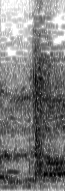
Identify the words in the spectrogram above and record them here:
Allah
